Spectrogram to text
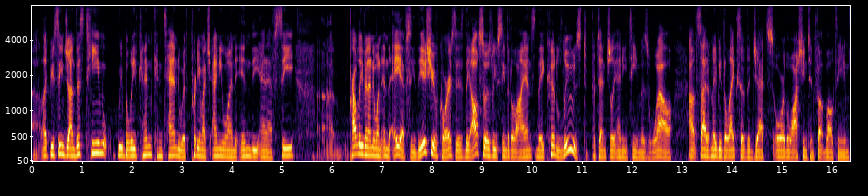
uh, like we've seen, John, this team we believe can contend with pretty much anyone in the NFC. Uh, probably even anyone in the AFC. The issue, of course, is they also, as we've seen to the Lions, they could lose to potentially any team as well, outside of maybe the likes of the Jets or the Washington football team.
